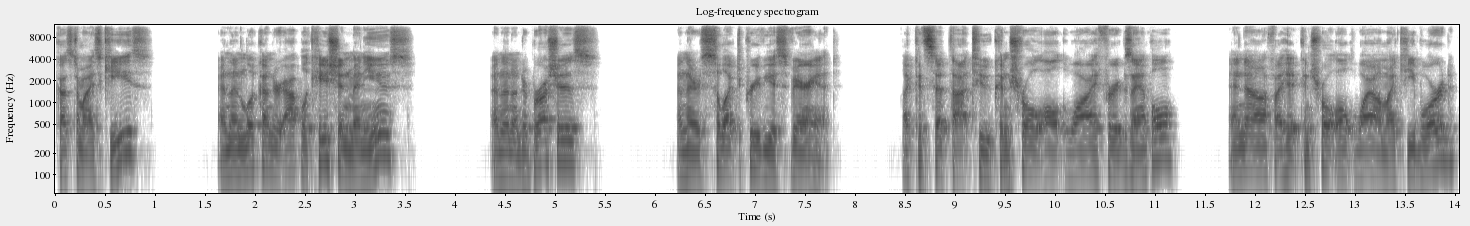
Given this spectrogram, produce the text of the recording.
Customize Keys, and then look under Application Menus, and then under Brushes, and there's Select Previous Variant. I could set that to Control-Alt-Y, for example, and now if I hit Control Alt Y on my keyboard,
